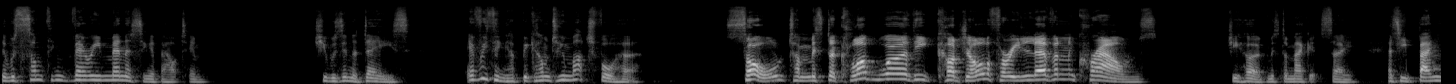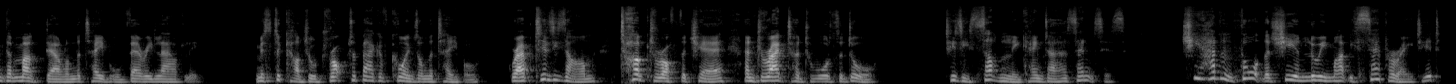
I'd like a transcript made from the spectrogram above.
There was something very menacing about him. She was in a daze. Everything had become too much for her. Sold to Mr. Clubworthy Cudgel for eleven crowns, she heard Mr. Maggot say as he banged the mug down on the table very loudly. Mr. Cudgel dropped a bag of coins on the table, grabbed Tizzy's arm, tugged her off the chair, and dragged her towards the door. Tizzy suddenly came to her senses. She hadn't thought that she and Louis might be separated.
